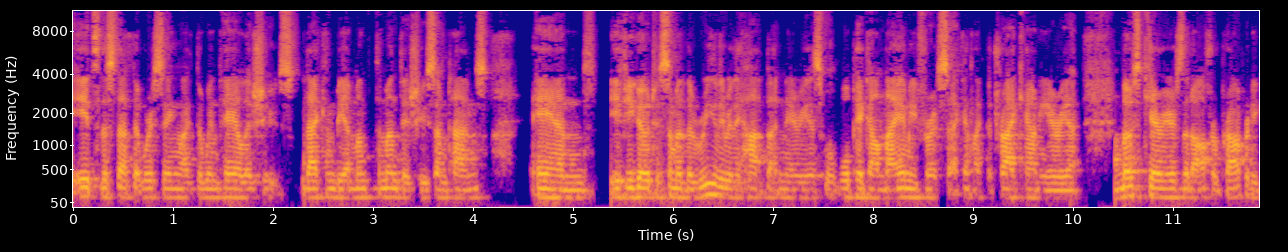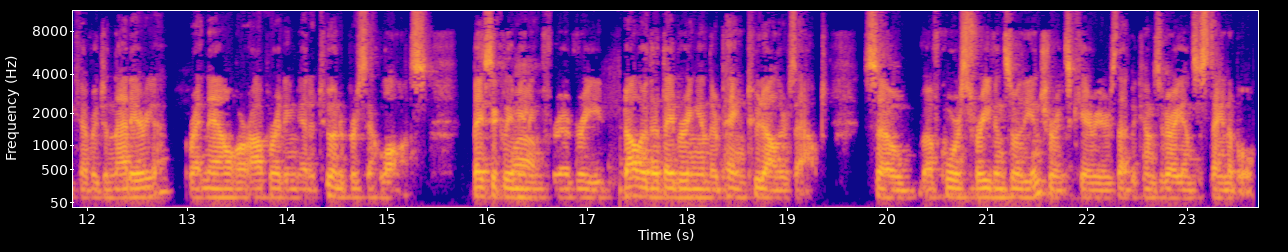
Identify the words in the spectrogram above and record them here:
It's the stuff that we're seeing like the wind hail issues. That can be a month to month issue sometimes. And if you go to some of the really, really hot button areas, we'll, we'll pick on Miami for a second, like the Tri County area. Most carriers that offer property coverage in that area right now are operating at a 200% loss, basically wow. meaning for every dollar that they bring in, they're paying $2 out. So, of course, for even some of the insurance carriers, that becomes very unsustainable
